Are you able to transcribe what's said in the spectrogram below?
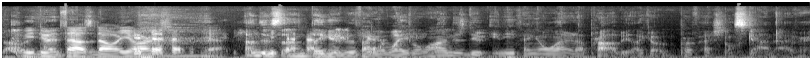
$1,000. be doing thousand dollar yards. Yeah, I'm just I'm thinking if I could wave a line, just do anything I wanted, I'd probably be like a professional skydiver.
